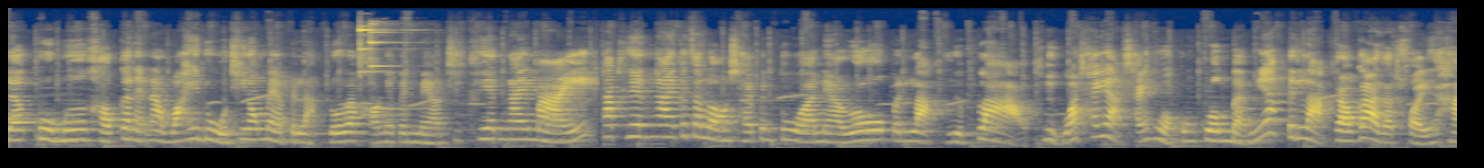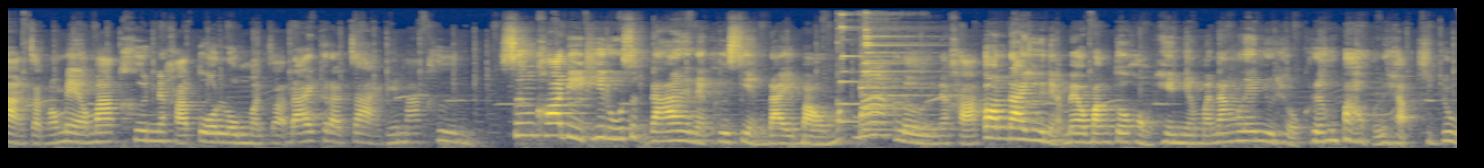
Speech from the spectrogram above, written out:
แล้วกรูเมอร์เขาก็แนะนำว่าให้ดูที่น้องแมวเป็นหลักด้วยว่าเขาเนี่ยเป็นแมวที่เครียดง่ายไหม ถ้าเครียดง่ายก็จะลองใช้เป็นตัว narrow เป็นหลักหรือเปล่า หรือว่าถ้าอยากใช้หัวกลมๆแบบเนี้ยเป็นหลักเราก็อาจจะถอยห่างจากน้องแมวมากขึ้นนะคะ ตัวลมมันจะได้กระจายได้มากขึ้น ซึ่งข้อดีที่รู้สึกได้เลยเนี่ยคือเสียงใดเบามากๆเลยนะคะ ตอนใดอยู่เนี่ยแมวบางตัวของเฮนยังมานั่งเล่นอยู่แถวเครื่องเป่าเลยค่ะคิดดู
